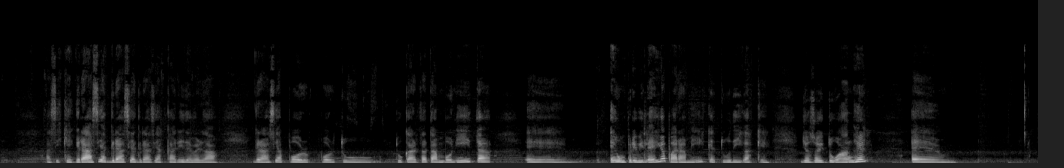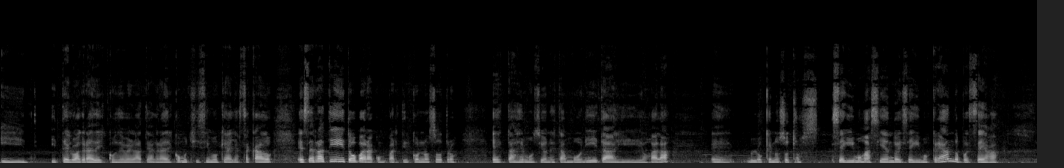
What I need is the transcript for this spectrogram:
Así que gracias, gracias, gracias, Cari, de verdad. Gracias por, por tu, carta tan bonita. Eh, es un privilegio para mí que tú digas que yo soy tu ángel. Eh, y, te lo agradezco, de verdad, te agradezco muchísimo que hayas sacado ese ratito para compartir con nosotros estas emociones tan bonitas y ojalá eh, lo que nosotros seguimos haciendo y seguimos creando pues sea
